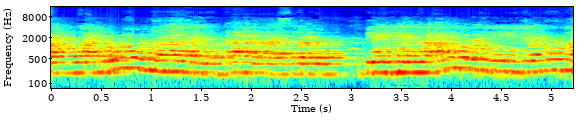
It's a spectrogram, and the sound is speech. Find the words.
أول ما يحاسب به العبد يوم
